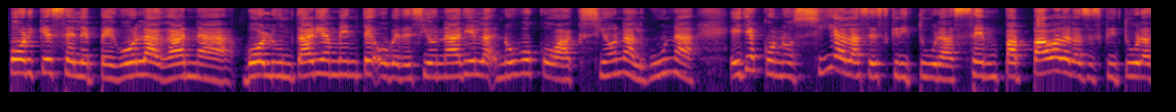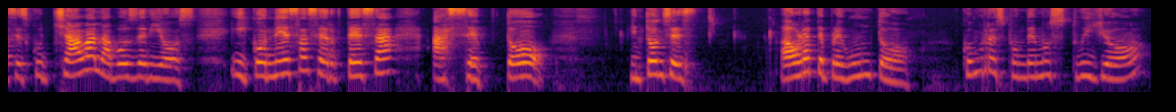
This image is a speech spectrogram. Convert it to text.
porque se le pegó la gana. Voluntariamente obedeció nadie, no hubo coacción alguna. Ella conocía las escrituras, se empapaba de las escrituras, escuchaba la voz de Dios y con esa certeza aceptó. Entonces, ahora te pregunto, ¿cómo respondemos tú y yo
